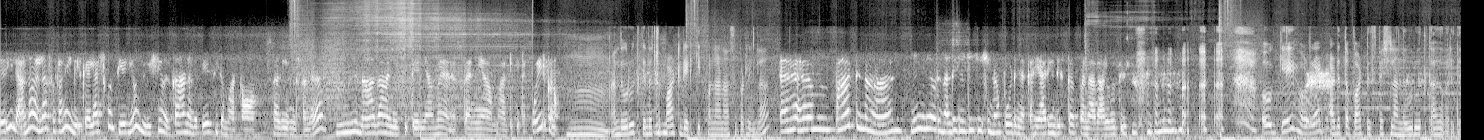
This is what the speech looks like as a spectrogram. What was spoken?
தெரியல. ஆனா எல்லாம் சொல்றாங்க எங்களுக்கு எல்லாத்துக்கும் தெரியும் இந்த விஷயம் இருக்கு. ஆனா நாங்க பேசிக்க மாட்டோம் அப்படின்றாங்க. நான் தான் அன்னைக்கு தெரியாம தனியா மாட்டிக்கிட்டேன். போயிருக்கணும். அந்த உருவத்துக்கு ஏதாச்சும் பாட்டு டெடிகேட் பண்ணலான்னு ஆசைப்படுறீங்களா? பாட்டுனா நீங்களே ஒரு நல்ல எஜுகேஷனா போடுங்கக்கா யாரையும் டிஸ்டர்ப் பண்ணாத அளவுக்கு. ஓகே அடுத்த பாட்டு ஸ்பெஷல் அந்த உருவத்துக்காக வருது.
